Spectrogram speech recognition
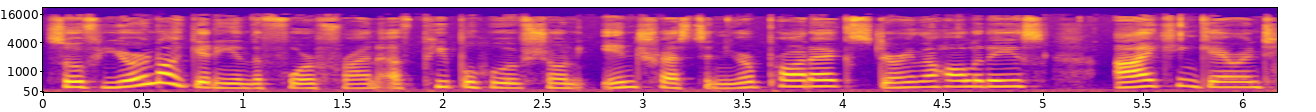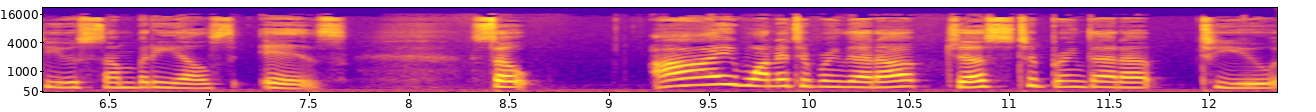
So if you're not getting in the forefront of people who have shown interest in your products during the holidays, I can guarantee you somebody else is. So I wanted to bring that up just to bring that up to you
